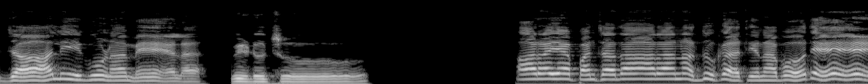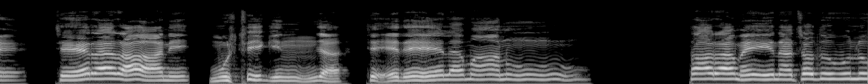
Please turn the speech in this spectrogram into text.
జాలి గుణమేల విడుచు. అరయ పంచదార నదుక తినబోతే చేరరాని ముష్టి గింజ చేదేలమాను. తరమైన చదువులు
